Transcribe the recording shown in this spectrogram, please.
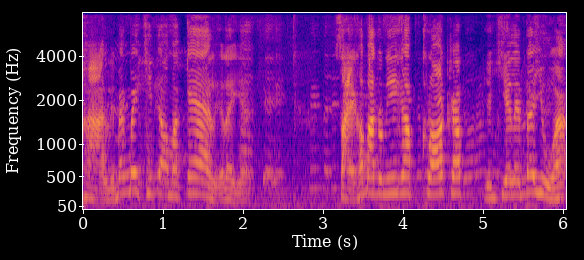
ผ่านหรือแม่งไม่คิดจะเอามาแก้หรืออะไรเงี้ยใส่เข้ามาตรงนี้ครับคลอสครับยังเคลียร์เลนได้อยู่ฮะ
